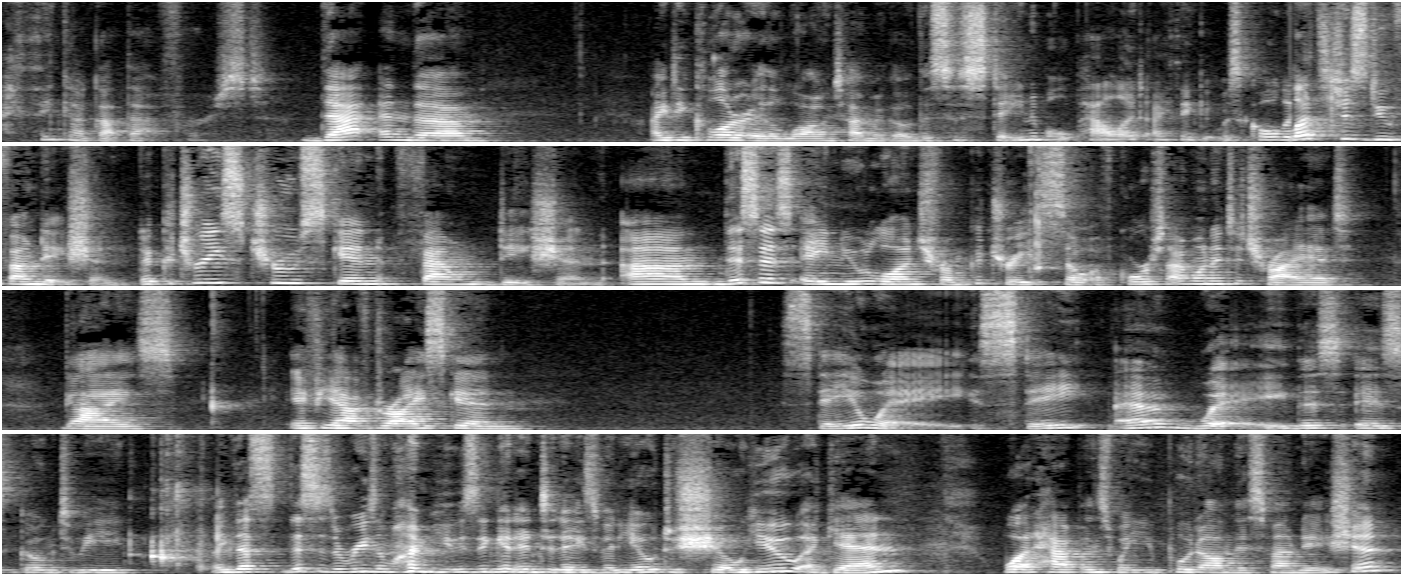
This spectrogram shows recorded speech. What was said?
I think I got that first. That and the, I decluttered it a long time ago, the Sustainable palette, I think it was called. Let's just do foundation. The Catrice True Skin Foundation. Um, this is a new launch from Catrice, so of course I wanted to try it. Guys, if you have dry skin, stay away, stay away. This is going to be, like that's, this is the reason why I'm using it in today's video to show you again what happens when you put on this foundation.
